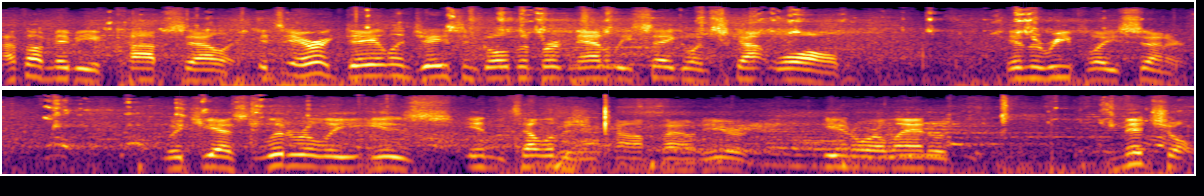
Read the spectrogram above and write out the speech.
I thought maybe a Cobb salad. It's Eric Dalen, Jason Goldenberg, Natalie Sago, and Scott Wall in the replay center, which, yes, literally is in the television compound here in Orlando. Mitchell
